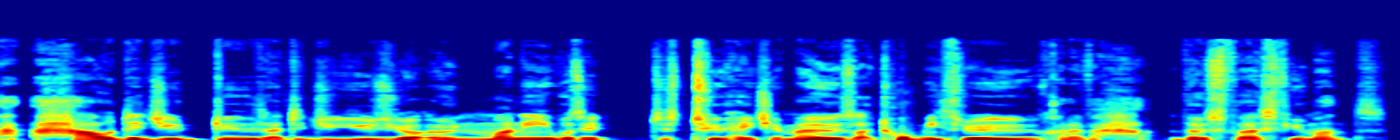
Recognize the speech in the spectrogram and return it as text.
h- how did you do that? Did you use your own money? Was it just two HMOs? Like, talk me through kind of h- those first few months.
